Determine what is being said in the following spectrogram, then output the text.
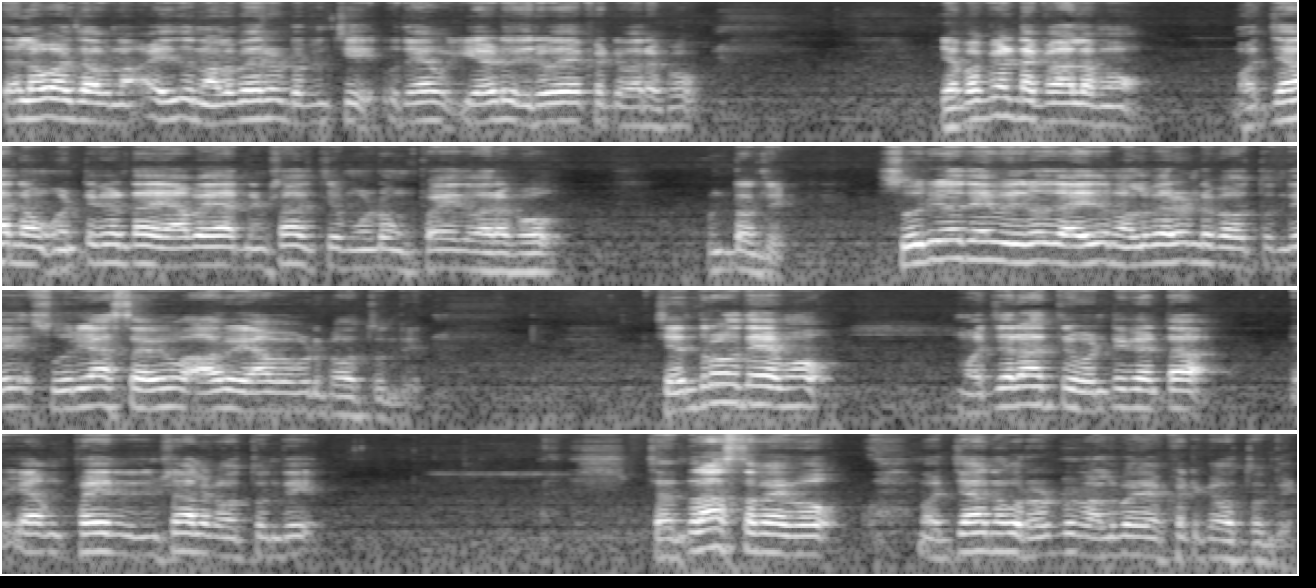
తెల్లవారుజామున ఐదు నలభై రెండు నుంచి ఉదయం ఏడు ఇరవై ఒకటి వరకు. యమగంట కాలము మధ్యాహ్నం ఒంటి గంట యాభై ఆరు నిమిషాల నుంచి మూడు ముప్పై ఐదు వరకు ఉంటుంది. సూర్యోదయం ఈరోజు ఐదు నలభై రెండుకి అవుతుంది సూర్యాస్తమయం ఆరు యాభై మూడుకి అవుతుంది. చంద్రోదయము మధ్యరాత్రి ఒంటి గంట యా- ముప్పై ఎనిమిది నిమిషాలకు అవుతుంది. చంద్రాస్తమయము మధ్యాహ్నం రెండు నలభై ఒకటికి అవుతుంది.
